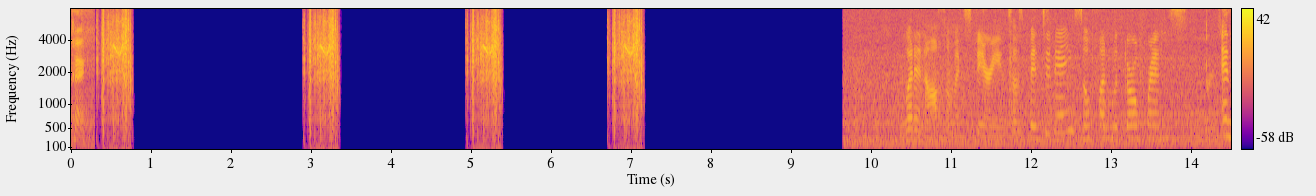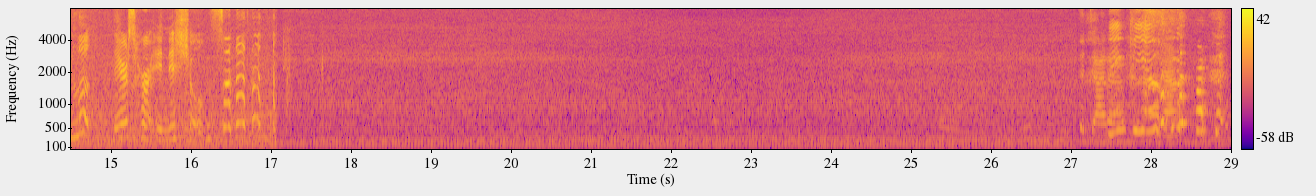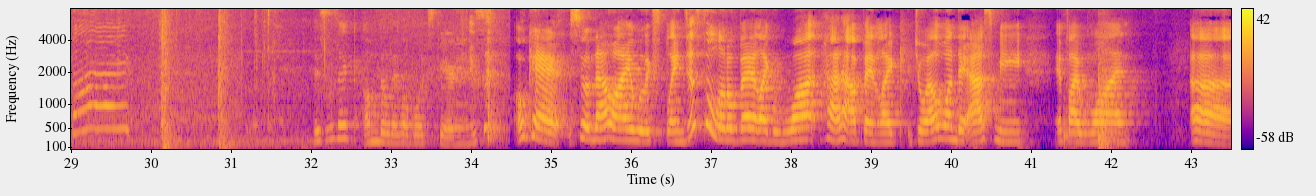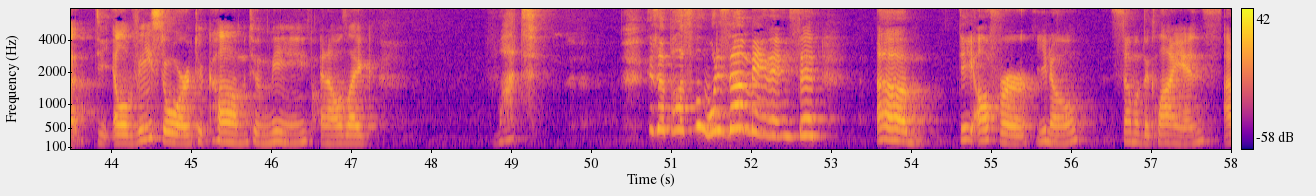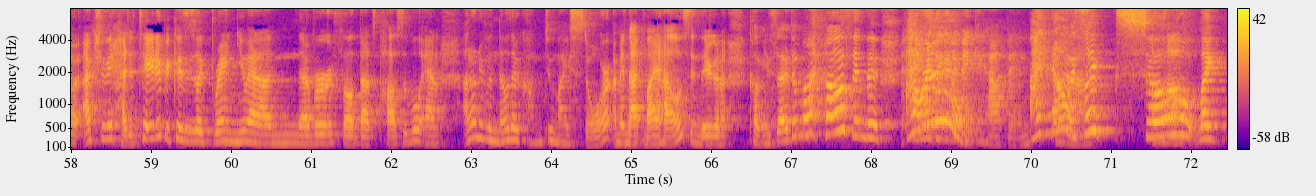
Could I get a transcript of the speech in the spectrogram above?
Okay. What an awesome experience has been today. So fun with girlfriends. And look, there's her initials. the data. Thank you. Bye. This is like unbelievable experience. okay, so now I will explain just a little bit like what had happened. Like Joel one day asked me if I want uh, the LV store to come to me, and I was like, "What? Is that possible? What does that mean?" And he said, um, "They offer, you know." Some of the clients, I actually hesitated because it's like brand new and I never thought that's possible. And I don't even know they're coming to my store. I mean, not my house, and they're gonna come inside of my house. And then How I are they going to make it happen? I know it's like so Uh-huh. like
